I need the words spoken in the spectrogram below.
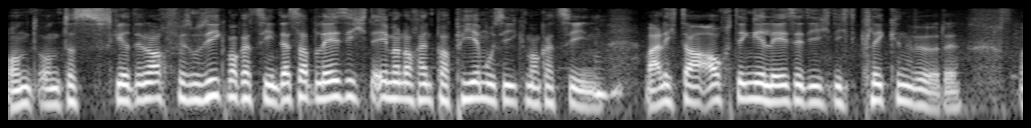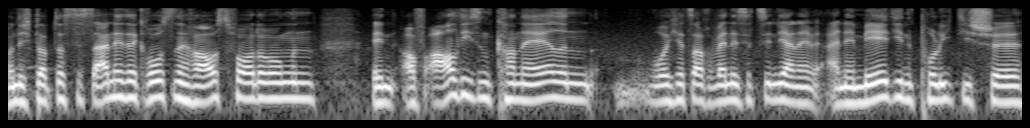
Und, und das gilt dann auch fürs Musikmagazin. Deshalb lese ich immer noch ein Papiermusikmagazin, mhm. weil ich da auch Dinge lese, die ich nicht klicken würde. Und ich glaube, das ist eine der großen Herausforderungen in, auf all diesen Kanälen, wo ich jetzt auch, wenn es jetzt in eine, eine medienpolitische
